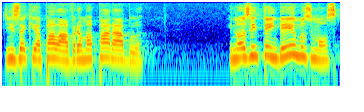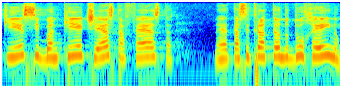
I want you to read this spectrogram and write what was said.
Diz aqui a palavra, é uma parábola. E nós entendemos, irmãos, que esse banquete, esta festa, está né, tá se tratando do reino.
